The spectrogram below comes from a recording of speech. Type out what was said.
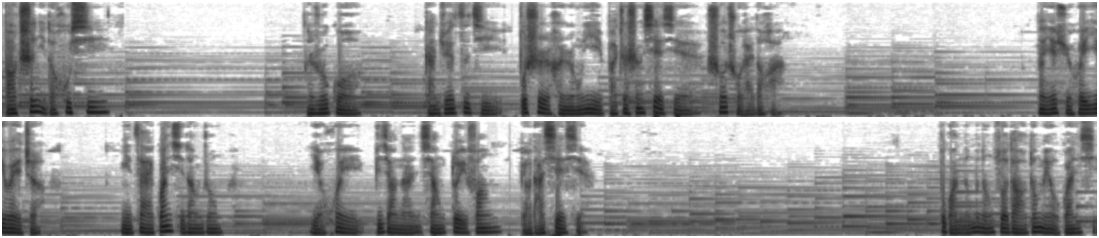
保持你的呼吸。那如果感觉自己不是很容易把这声谢谢说出来的话，那也许会意味着你在关系当中也会比较难向对方表达谢谢。不管能不能做到都没有关系。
